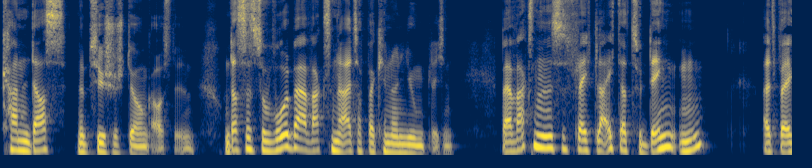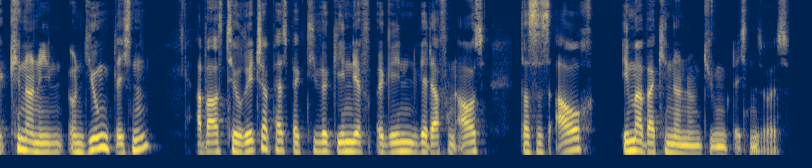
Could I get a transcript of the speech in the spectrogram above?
kann das eine psychische Störung auslösen. Und das ist sowohl bei Erwachsenen als auch bei Kindern und Jugendlichen. Bei Erwachsenen ist es vielleicht leichter zu denken als bei Kindern und Jugendlichen, aber aus theoretischer Perspektive gehen wir, gehen wir davon aus, dass es auch immer bei Kindern und Jugendlichen so ist.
